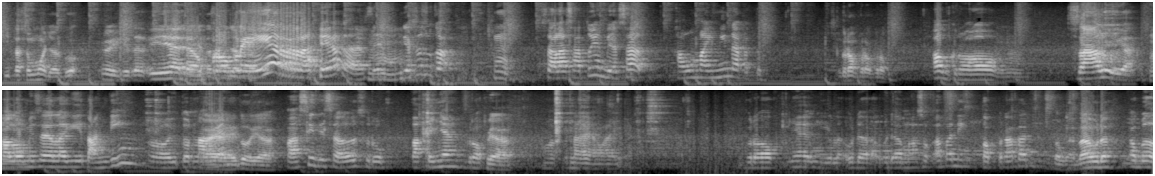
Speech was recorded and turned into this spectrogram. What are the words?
Kita semua jago. Wih, gitu. Iya dong, Kita pro semua jago. player ya sih? Hmm. Biasa suka. Hmm, salah satu yang biasa kamu mainin apa tuh? Grok grok grok. Oh, grok. Hmm. Selalu ya. Kalau misalnya lagi tanding, kalau itu turnamen, Eh, itu ya. pasti di selalu suruh pakainya grok. Ya. Nggak pernah yang lainnya. Groknya gila, udah udah masuk apa nih? Top berapa nih? Top nggak tahu dah. Kabel.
